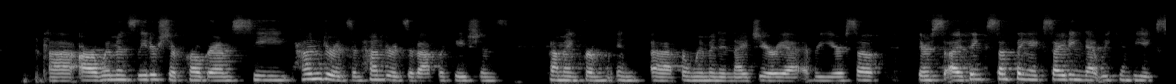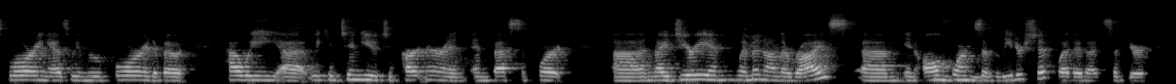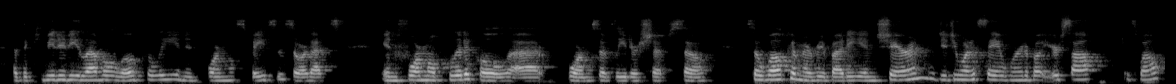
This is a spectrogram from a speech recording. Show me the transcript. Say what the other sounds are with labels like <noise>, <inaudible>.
uh, our women's leadership programs see hundreds and hundreds of applications coming from in, uh, from women in Nigeria every year. So there's, I think, something exciting that we can be exploring as we move forward about how we uh, we continue to partner and, and best support uh, Nigerian women on the rise um, in all mm -hmm. forms of leadership, whether that's at your at the community level, locally, in informal spaces, or that's informal political uh, forms of leadership. So, so welcome everybody. And Sharon, did you want to say a word about yourself as well?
